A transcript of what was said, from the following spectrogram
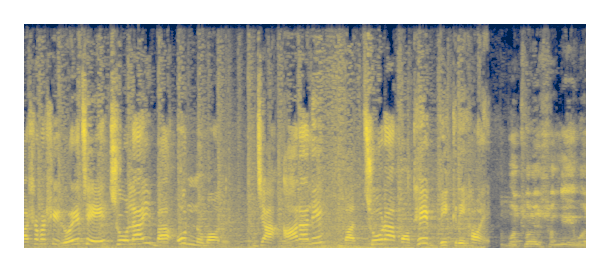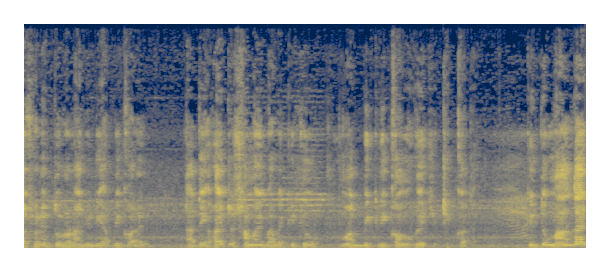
পাশাপাশি রয়েছে চোলাই বা অন্য মদ যা আড়ালে বা চোরা পথে বিক্রি হয় বছরের সঙ্গে এবছরের তুলনা যদি আপনি করেন তাতে হয়তো সাময়িকভাবে কিছু মদ বিক্রি কম হয়েছে ঠিক কথা কিন্তু মালদার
